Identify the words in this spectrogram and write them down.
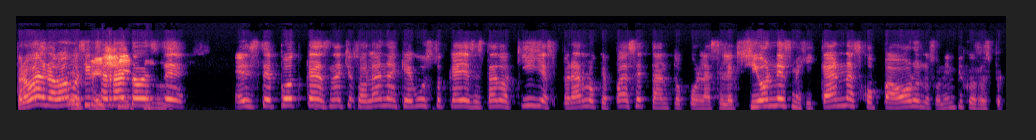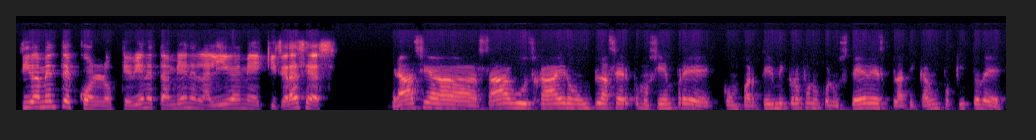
Pero bueno, vamos a ir cerrando este este podcast, Nacho Solana, qué gusto que hayas estado aquí y esperar lo que pase tanto con las selecciones mexicanas, Copa Oro y los Olímpicos respectivamente, con lo que viene también en la Liga MX. Gracias. Gracias, Agus, Jairo, un placer como siempre compartir micrófono con ustedes, platicar un poquito de,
